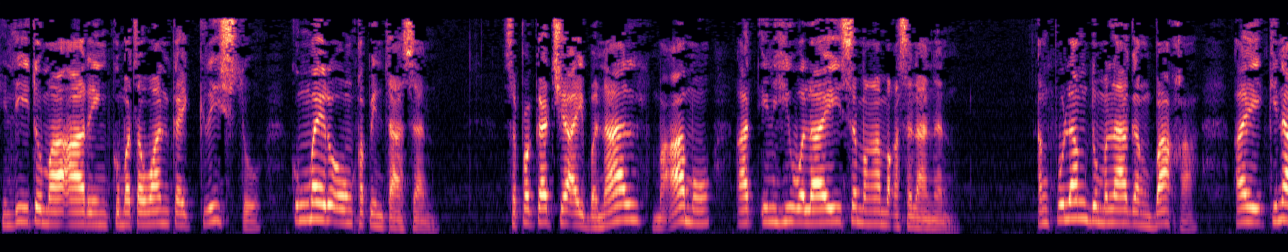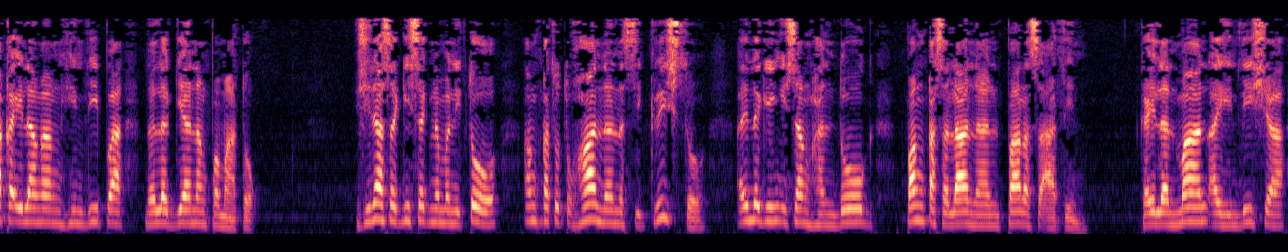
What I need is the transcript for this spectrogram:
Hindi ito maaaring kumatawan kay Kristo kung mayroong kapintasan, sapagkat siya ay banal, maamo, at inihiwalay sa mga makasalanan. Ang pulang dumalagang baka ay kinakailangang hindi pa nalagyan ng pamatok. Isinasagisag naman ito ang katotohanan na si Kristo ay naging isang handog pangkasalanan para sa atin. Kailanman ay hindi siya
